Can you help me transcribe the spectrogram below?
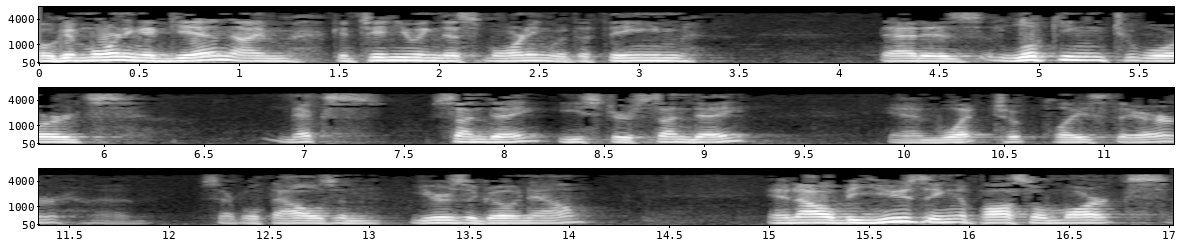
Well, good morning again. I'm continuing this morning with a theme that is looking towards next Sunday, Easter Sunday, and what took place there uh, several thousand years ago now. And I'll be using Apostle Mark's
